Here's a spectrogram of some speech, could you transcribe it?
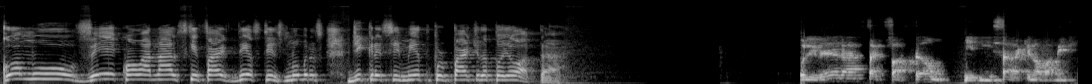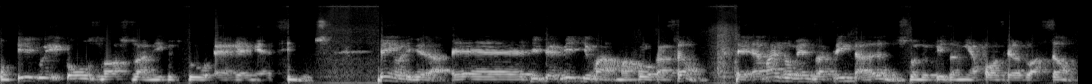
Como vê, qual a análise que faz destes números de crescimento por parte da Toyota? Oliveira, satisfação em estar aqui novamente contigo e com os nossos amigos do RMS News. Bem, Oliveira, é, se permite uma, uma colocação, é, é, mais ou menos há 30 anos, quando eu fiz a minha pós-graduação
